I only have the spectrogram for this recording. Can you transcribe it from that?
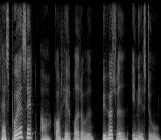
Pas på jer selv og godt helbred derude. Vi høres ved i næste uge.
